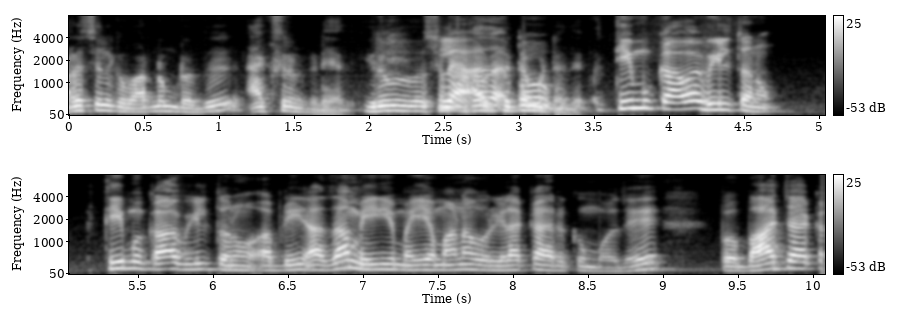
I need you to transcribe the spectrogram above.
அரசியலுக்கு வரணுன்றது ஆக்சிடென்ட் கிடையாது. இருபது வருஷம் திட்டமிட்டது. திமுகவை வீழ்த்தணும். திமுக வீழ்த்தணும் அப்படி அதுதான் மைய மையமான ஒரு இலக்கா இருக்கும்போது இப்போ பாஜக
